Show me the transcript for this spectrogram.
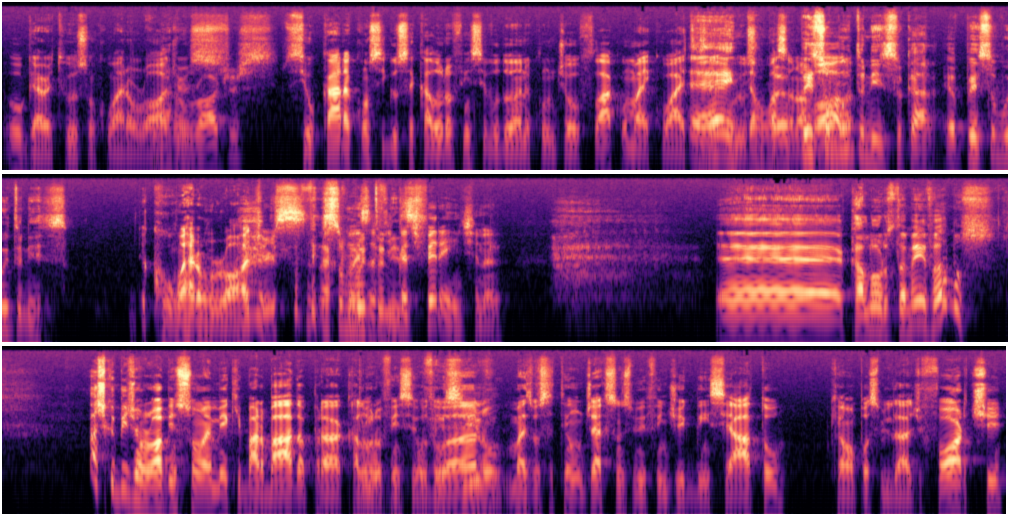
O Garrett Wilson com o Aaron Rodgers. Aaron Rodgers. Se o cara conseguiu ser calor ofensivo do ano com o Joe Flacco, o Mike White e É, Zach Wilson então, passando eu a penso bola, muito nisso, cara. Eu penso muito nisso. com o Aaron Rodgers, a penso coisa muito fica nisso. diferente, né? É... Calouros também, vamos? Acho que o Bijan Robinson é meio que barbada para calor Pro- ofensivo, do ofensivo. ano, mas você tem um Jackson Smith em Digby em Seattle, que é uma possibilidade forte.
